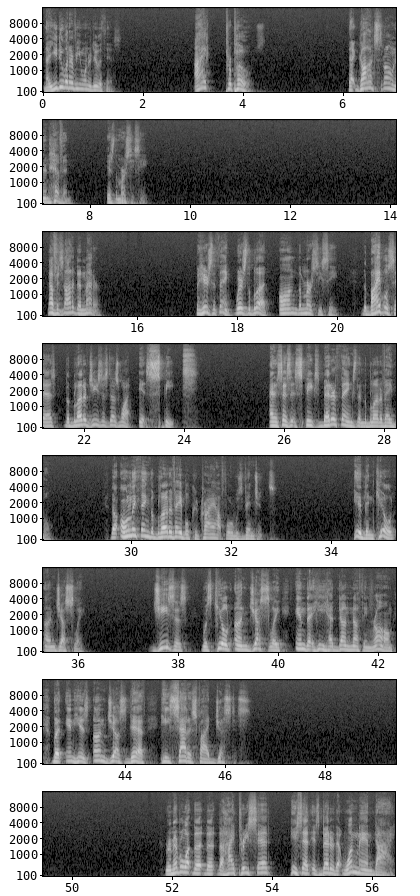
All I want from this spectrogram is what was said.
Now, you do whatever you want to do with this. I propose that God's throne in heaven is the mercy seat. Now, if it's not, it doesn't matter. But here's the thing where's the blood? On the mercy seat. The Bible says the blood of Jesus does what? It speaks. And it says it speaks better things than the blood of Abel. The only thing the blood of Abel could cry out for was vengeance. He had been killed unjustly. Jesus was killed unjustly in that he had done nothing wrong, but in his unjust death, he satisfied justice. Remember what the, the, the high priest said? He said, It's better that one man die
